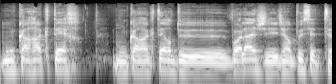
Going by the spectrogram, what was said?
mon caractère, mon caractère de voilà, j'ai un peu cette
